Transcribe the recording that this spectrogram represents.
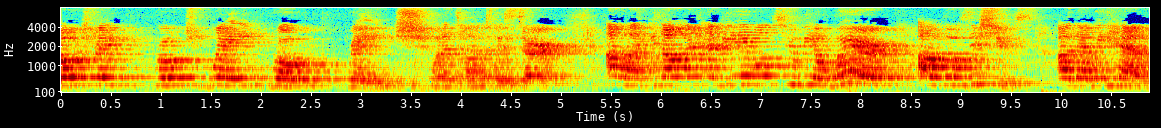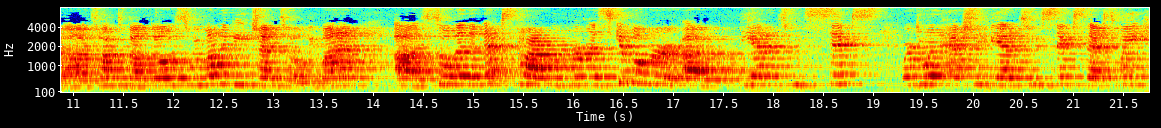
road rage, road rage, road rage. What a tongue twister. Uh, you know, and, and, being able to be aware of those issues uh, that we have uh, talked about. Those so we want to be gentle. We want to. Uh, so then the next part, we're, we're going to skip over uh, Beatitude six. We're doing actually Beatitude six next week.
